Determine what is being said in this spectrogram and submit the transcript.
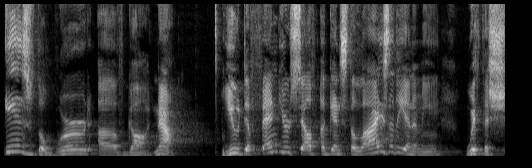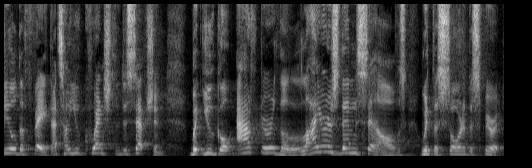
is the word of God. Now, you defend yourself against the lies of the enemy with the shield of faith. That's how you quench the deception. But you go after the liars themselves with the sword of the Spirit.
